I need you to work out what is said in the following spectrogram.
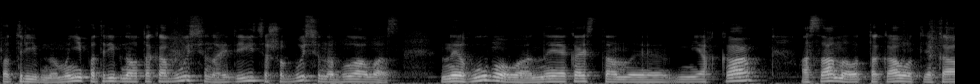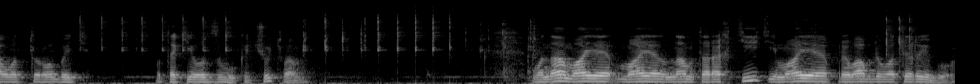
потрібно? Мені потрібна отака бусина. І дивіться, щоб бусина була у вас не гумова, не якась там е, м'яка, а саме от така, от, яка от робить отакі от звуки. Чуть вам? Вона має, має нам тарахтіть і має приваблювати рибу.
